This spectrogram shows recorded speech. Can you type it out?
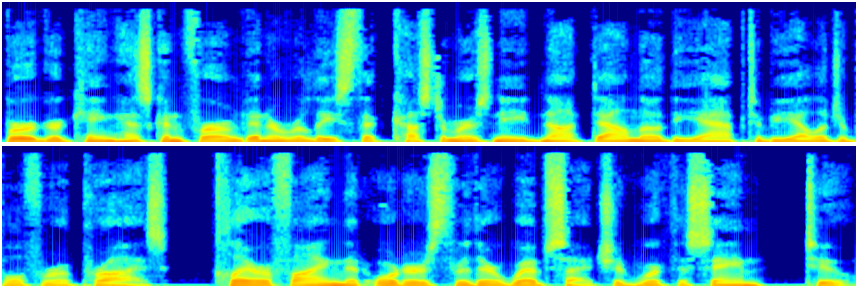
Burger King has confirmed in a release that customers need not download the app to be eligible for a prize, clarifying that orders through their website should work the same, too.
